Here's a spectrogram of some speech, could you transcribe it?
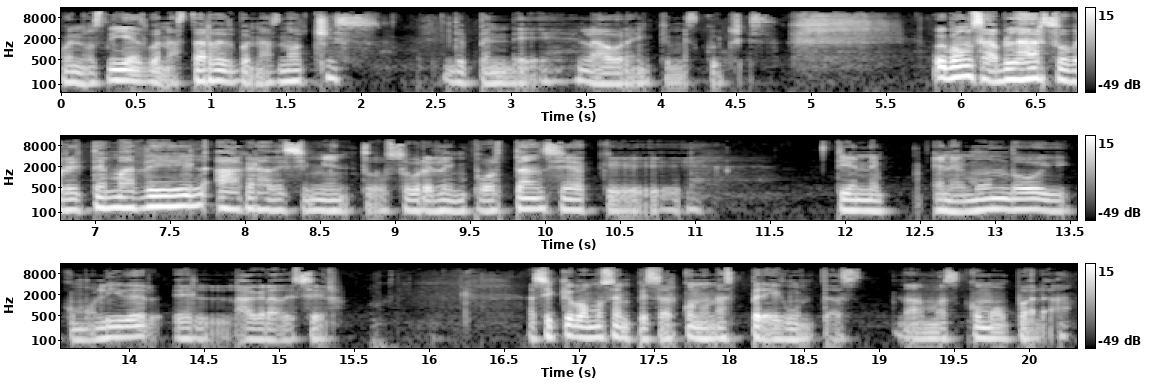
Buenos días, buenas tardes, buenas noches. Depende la hora en que me escuches. Hoy vamos a hablar sobre el tema del agradecimiento, sobre la importancia que tiene en el mundo y como líder el agradecer. Así que vamos a empezar con unas preguntas, nada más como para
